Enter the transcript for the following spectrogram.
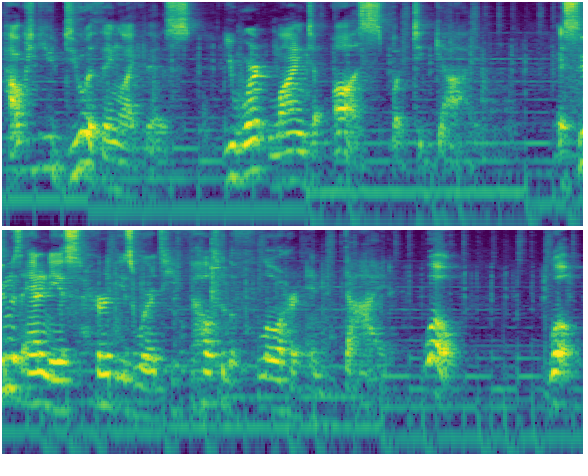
How could you do a thing like this? You weren't lying to us, but to God. As soon as Ananias heard these words, he fell to the floor and died. Whoa! Whoa!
